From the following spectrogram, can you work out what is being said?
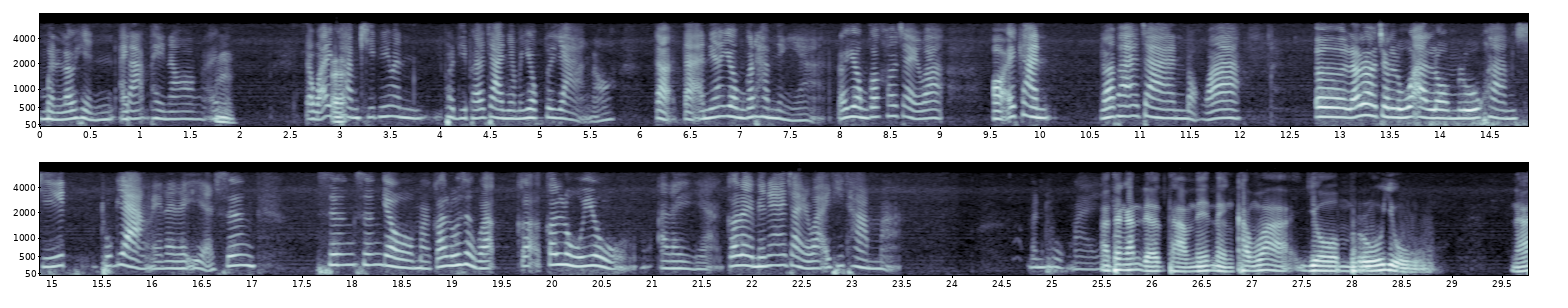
เหมือนเราเห็นไอ้ละภายนอกไอ้อืม แต่ว่าไอ้เอ่อความคิดนี่มันพอดีพระอาจารย์ยังไม่ยกตัวอย่างเนาะ แต่แต่อันเนี้ยโยมก็ทำอย่างเงี้ยแล้วโยมก็เข้าใจว่าอ๋อไอ้การแล้วพระอาจารย์บอกว่า เออ แล้วเราจะรู้อารมณ์รู้ความคิดทุกอย่างในรายละเอียด ซึ่งซึ่งซึ่งโยมก็รู้สึกว่าก็ก็รู้อยู่อะไรอย่างเงี้ยก็เลยไม่แน่ใจว่าไอ้ที่ทำอะ มันถูกไหมอะถ้างั้นเดี๋ยวถามนิดหนึ่งคำว่า โยมรู้อยู่ นะ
